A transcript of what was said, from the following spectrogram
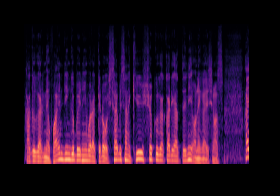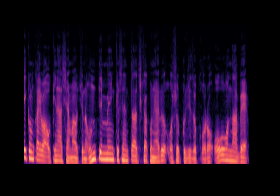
角刈りのファインディングベニーモだけど久々に給食係宛てにお願いします。はい、今回は沖縄市山内の運転免許センター近くにあるお食事処大鍋。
